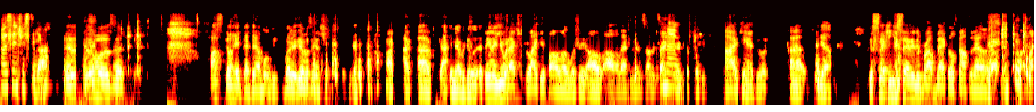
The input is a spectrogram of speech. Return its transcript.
That was interesting. It, it was. Uh, I still hate that damn movie, but it, it was interesting. Yeah. I, I, I, I can never do it. Athena, you would actually like it, fall in love with it, all, all that and stuff. It's actually No. a good movie. I can't do it. Uh, yeah. The second you said it, it brought back those thoughts of that. I'm like,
